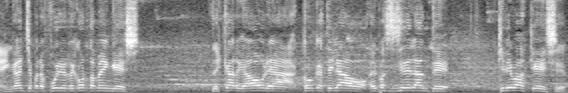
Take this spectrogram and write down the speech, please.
Engancha para afuera y recorta Mengues. Descarga ahora con Castelao. El pase hacia adelante. Quiere Vázquez.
